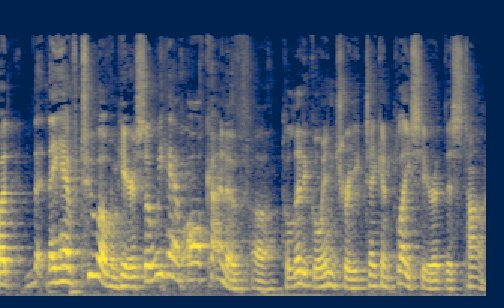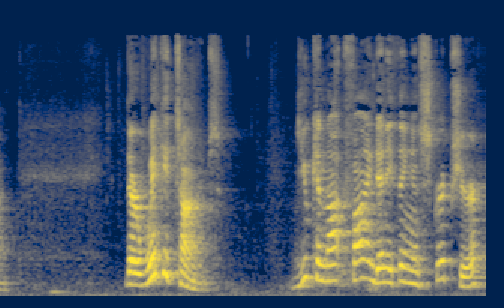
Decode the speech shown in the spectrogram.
But th- they have two of them here. So we have all kind of uh, political intrigue taking place here at this time. They're wicked times you cannot find anything in Scripture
